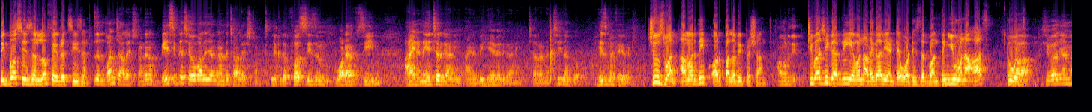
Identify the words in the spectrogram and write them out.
బిగ్ బాస్ సీజన్లో ఫేవరెట్ సీజన్ సీజన్ వన్ చాలా ఇష్టం. అంటే నాకు బేసిక్గా శివబాలాజీ అన్న అంటే చాలా ఇష్టం. Like the first season what I have seen ఆయన నేచర్ కానీ ఆయన బిహేవియర్ కానీ చాలా నచ్చి నాకు he's my favourite. Choose one Amardeep or Pallavi Prashanth Amardeep Shivaji గారిని ఏమన్నా అడగాలి అంటే what is that one thing you wanna ask Shivaji అన్న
